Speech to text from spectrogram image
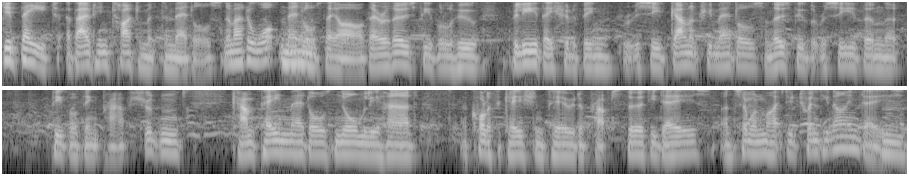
debate about entitlement to medals. No matter what mm-hmm. medals they are, there are those people who believe they should have been received gallantry medals, and those people that receive them that people think perhaps shouldn't. Campaign medals normally had a qualification period of perhaps 30 days, and someone might do 29 days mm.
